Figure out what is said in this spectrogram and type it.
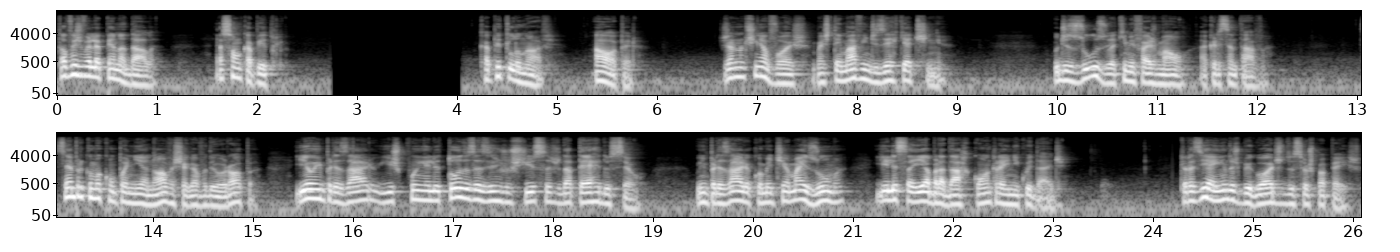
Talvez valha a pena dá-la. É só um capítulo. Capítulo 9 A ópera. Já não tinha voz, mas teimava em dizer que a tinha. O desuso é que me faz mal, acrescentava. Sempre que uma companhia nova chegava da Europa, ia ao empresário e expunha-lhe todas as injustiças da terra e do céu. O empresário cometia mais uma e ele saía a bradar contra a iniquidade. Trazia ainda os bigodes dos seus papéis.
